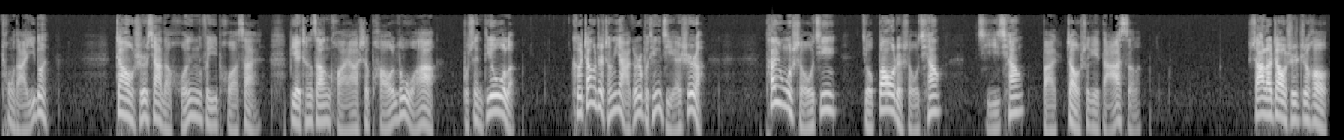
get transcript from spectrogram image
痛打一顿。赵石吓得魂飞魄散，辩称赃款啊是跑路啊，不慎丢了。可张志成压根儿不听解释啊，他用手巾就包着手枪，几枪把赵石给打死了。杀了赵石之后，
